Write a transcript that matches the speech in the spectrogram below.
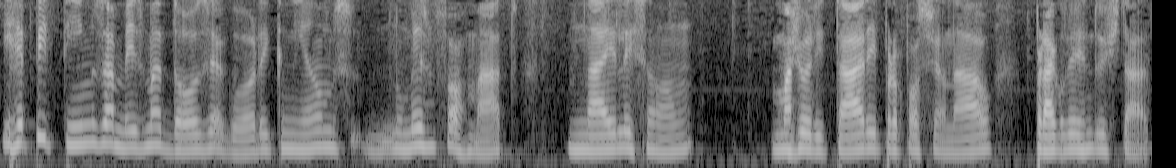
e repetimos a mesma dose agora e caminhamos no mesmo formato na eleição majoritária e proporcional para governo do Estado.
